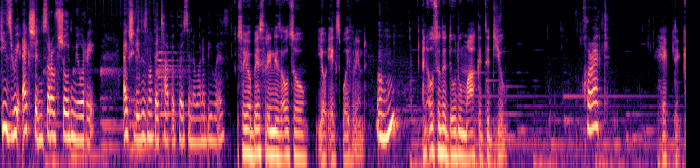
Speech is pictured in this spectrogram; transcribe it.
His reaction sort of showed me already. Actually, this is not the type of person I want to be with. So your best friend is also your ex-boyfriend. Mm-hmm. And also the dude who marketed you. Correct. Hectic.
